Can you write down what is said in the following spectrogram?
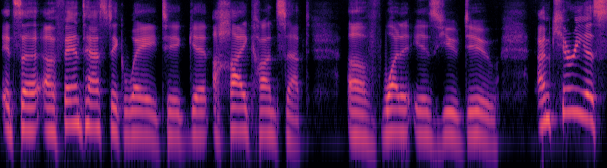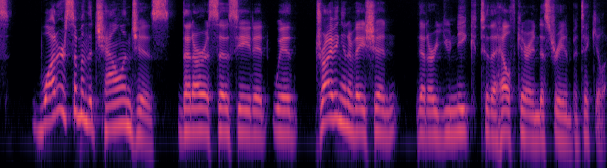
It's a, a fantastic way to get a high concept of what it is you do. I'm curious, what are some of the challenges that are associated with driving innovation that are unique to the healthcare industry in particular?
